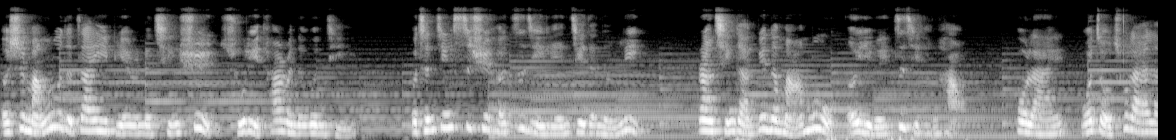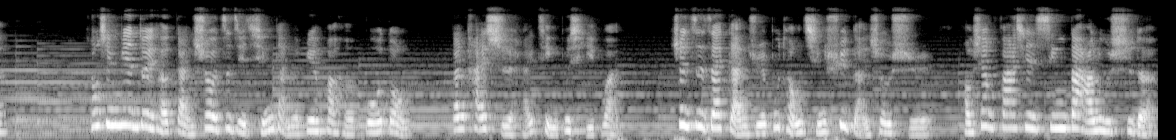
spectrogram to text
而是盲目的在意别人的情绪，处理他人的问题。我曾经失去和自己连接的能力，让情感变得麻木，而以为自己很好。后来我走出来了。重新面对和感受自己情感的变化和波动，刚开始还挺不习惯，甚至在感觉不同情绪感受时，好像发现新大陆似的。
